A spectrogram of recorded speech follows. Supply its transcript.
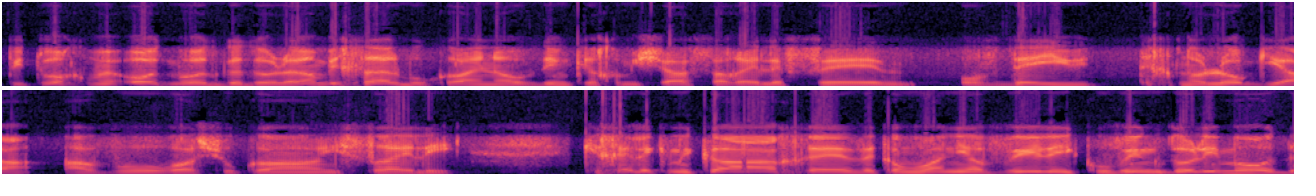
פיתוח מאוד מאוד גדול. היום בכלל באוקראינה עובדים כ-15 אלף אה, עובדי טכנולוגיה עבור השוק הישראלי. כחלק מכך אה, זה כמובן יביא לעיכובים גדולים מאוד.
